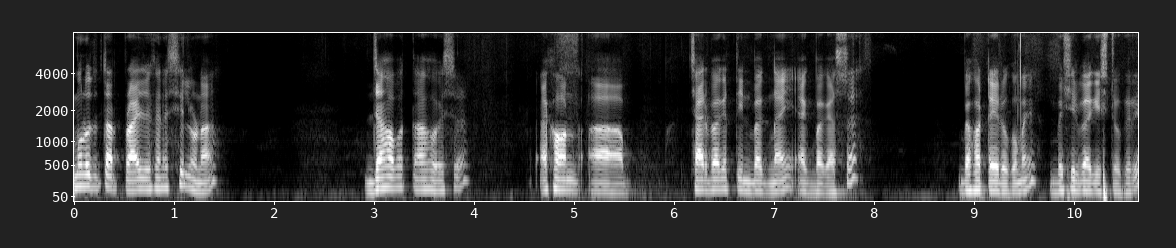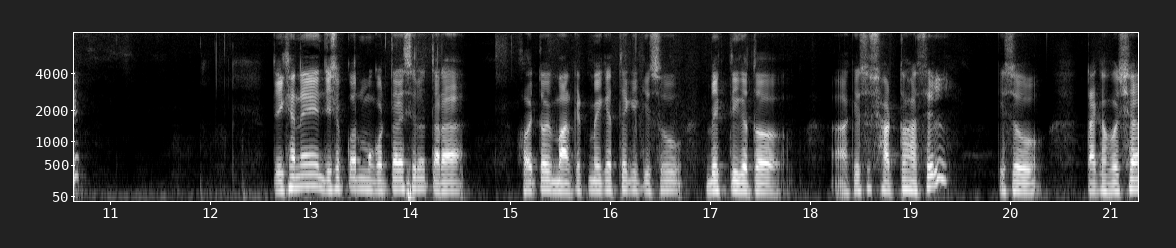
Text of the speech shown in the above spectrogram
মূলত তার প্রাইস এখানে ছিল না। যা হবার তা হয়েছে। এখন চার ভাগের তিন ভাগ নাই, এক ভাগ আছে। ব্যাপারটা এরকমই, বেশিরভাগ স্টকেরই তো এখানে যেসব কর্মকর্তারা ছিল তারা হয়তো ওই মার্কেট মেকার থেকে কিছু ব্যক্তিগত কিছু স্বার্থ হাসিল, কিছু টাকা পয়সা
